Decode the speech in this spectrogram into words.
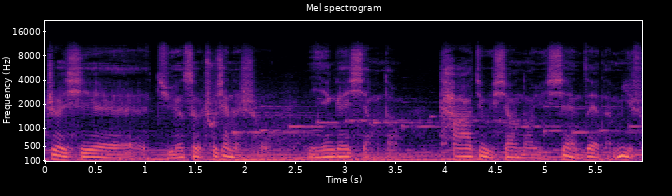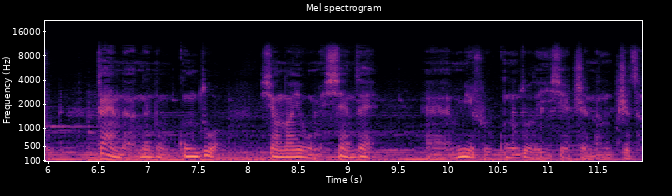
这些角色出现的时候，你应该想到，他就相当于现在的秘书干的那种工作，相当于我们现在，呃，秘书工作的一些职能职责。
